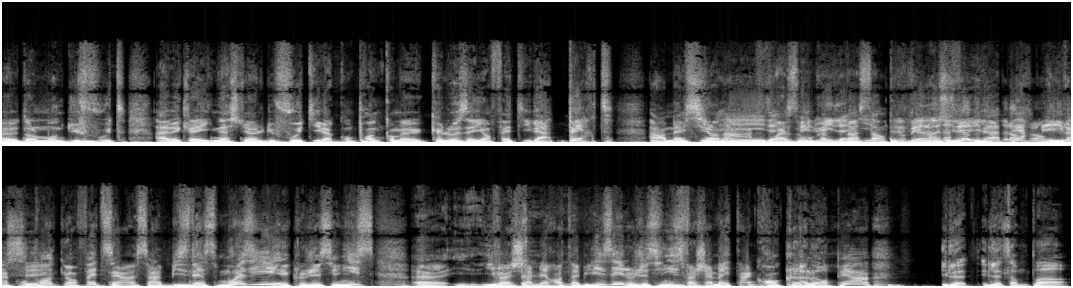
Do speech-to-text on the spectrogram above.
euh, dans le monde du foot avec la Ligue nationale du foot, il va comprendre comme, que l'oseille en fait il est à perte. Alors même s'il en a un a- lui, comme a- Vincent, il de perte et il il va le comprendre qu'en fait c'est un, c'est un business moisi et que le GC Nice euh, il, il va jamais rentabiliser. Le Nice va jamais être un grand club Alors, européen. Il, a- il attend pas,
